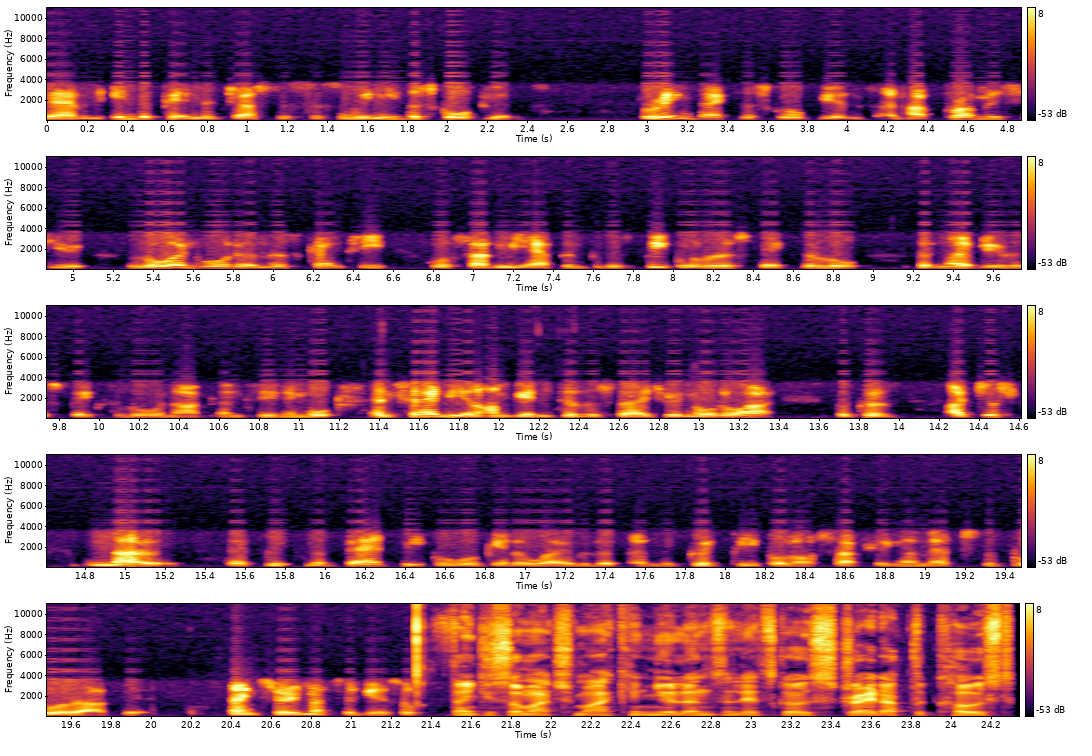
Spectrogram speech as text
to have an independent justice system. We need the scorpions. Bring back the scorpions, and I promise you, law and order in this country will suddenly happen because people will respect the law. But nobody respects the law in our country anymore. And sadly, and I'm getting to the stage where nor do I, because I just know that the, the bad people will get away with it and the good people are suffering, and that's the poor out there. Thanks very much, Agezo. Thank you so much, Mike in Newlands. And let's go straight up the coast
